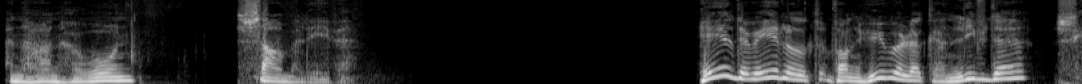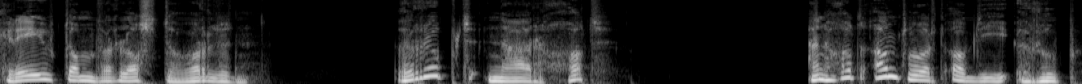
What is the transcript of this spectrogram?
en gaan gewoon samenleven. Heel de wereld van huwelijk en liefde schreeuwt om verlost te worden, roept naar God. En God antwoordt op die roep.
